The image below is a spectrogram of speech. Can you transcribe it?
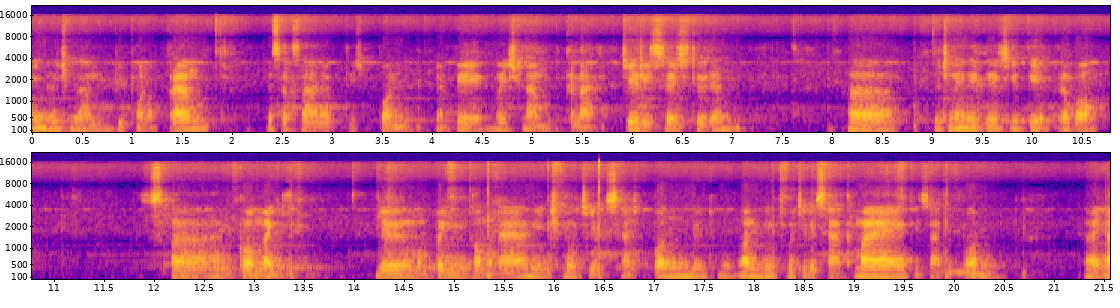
នេះនៅឆ្នាំ2015ទៅសិក្សានៅប្រទេសជប៉ុនរយៈពេល3ឆ្នាំកន្លះជា research student អឺដូច្នេះនេះគឺជាពាក្យរបស់អឺហារុកមិច យើងបំពេញធម្មតាមានឈ្មោះជាភាសាជប៉ុនមានឈ្មោះអត់មានឈ្មោះជាភាសាខ្មែរភាសាជប៉ុនហើយអ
